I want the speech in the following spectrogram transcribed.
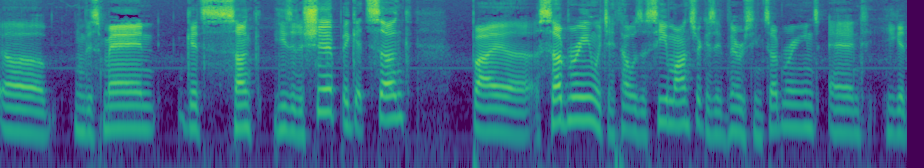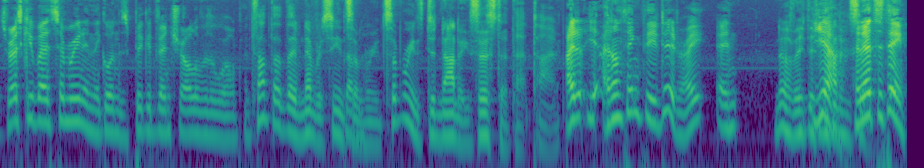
Uh, this man gets sunk. He's in a ship. It gets sunk by a submarine, which I thought was a sea monster because they've never seen submarines, and he gets rescued by the submarine, and they go on this big adventure all over the world. it's not that they've never seen submarines. Submarines did not exist at that time. I don't, yeah, I don't think they did, right? And No, they did yeah, not and that's the thing.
